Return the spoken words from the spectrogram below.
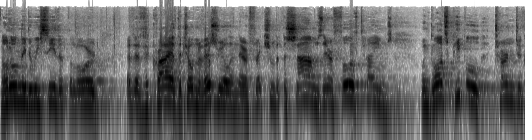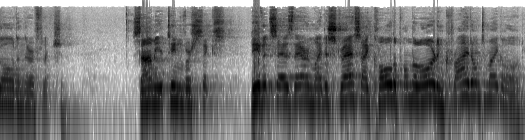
Not only do we see that the Lord, the, the cry of the children of Israel in their affliction, but the Psalms, they are full of times when God's people turn to God in their affliction. Psalm 18, verse 6, David says there, In my distress I called upon the Lord and cried unto my God.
